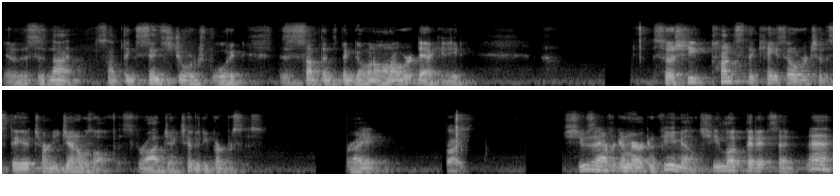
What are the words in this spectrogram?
You know, this is not something since George Floyd. This is something that's been going on over a decade. So she punts the case over to the state attorney general's office for objectivity purposes, right? Right. She was an African American female. She looked at it, said, "Eh,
